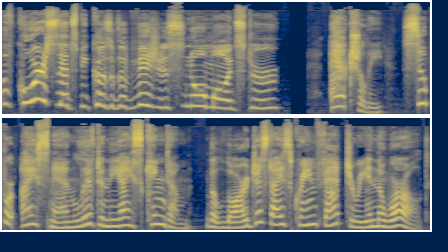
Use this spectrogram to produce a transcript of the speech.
of course that's because of the vicious snow monster. Actually, Super Iceman lived in the Ice Kingdom, the largest ice cream factory in the world.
